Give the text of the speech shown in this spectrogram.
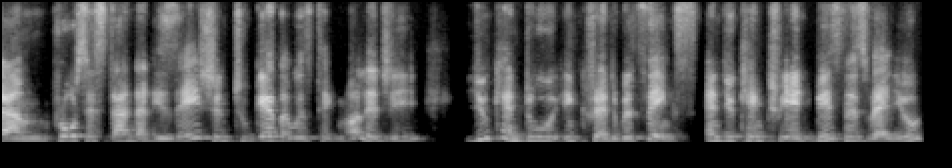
um, process standardization together with technology, you can do incredible things and you can create business value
